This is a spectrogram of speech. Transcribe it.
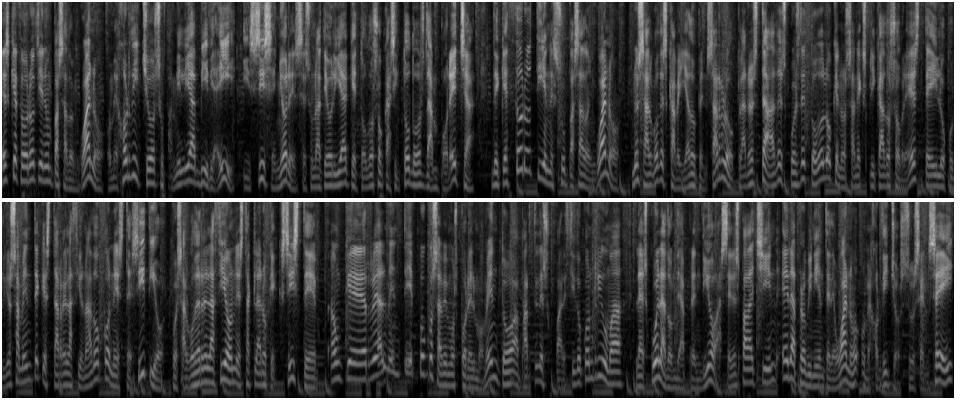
es que Zoro tiene un pasado en Guano, o mejor dicho, su familia vive ahí. Y sí, señores, es una teoría que todos ocasionan casi todos dan por hecha, de que Zoro tiene su pasado en Guano. No es algo descabellado pensarlo, claro está, después de todo lo que nos han explicado sobre este y lo curiosamente que está relacionado con este sitio, pues algo de relación está claro que existe, aunque realmente poco sabemos por el momento, aparte de su parecido con Ryuma, la escuela donde aprendió a ser espadachín era proveniente de Guano, o mejor dicho, su sensei,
